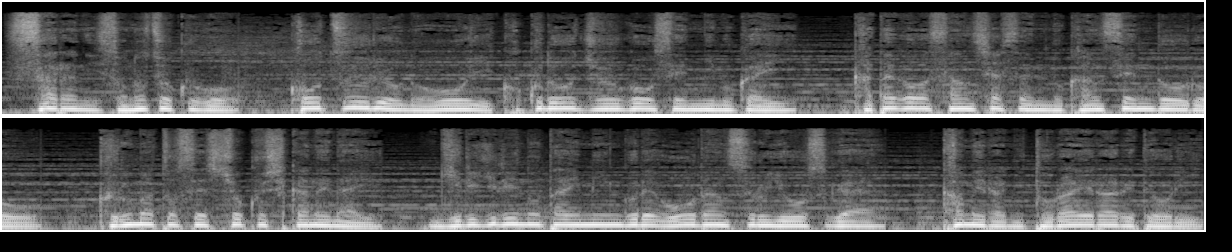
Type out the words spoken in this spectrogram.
さらにその直後交通量の多い国道10号線に向かい片側3車線の幹線道路を車と接触しかねないギリギリのタイミングで横断する様子がカメラに捉えられており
